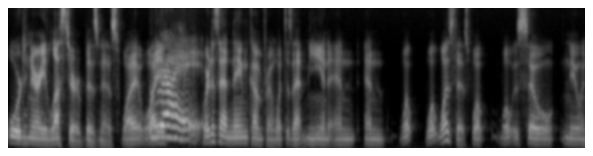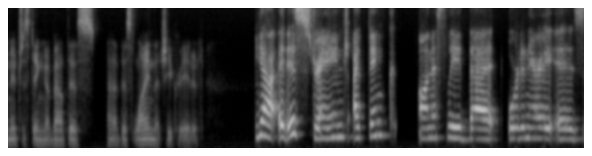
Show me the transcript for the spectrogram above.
ordinary luster business? Why? Why? Right. Where does that name come from? What does that mean? And and what what was this? What what was so new and interesting about this uh, this line that she created? Yeah, it is strange. I think honestly that ordinary is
